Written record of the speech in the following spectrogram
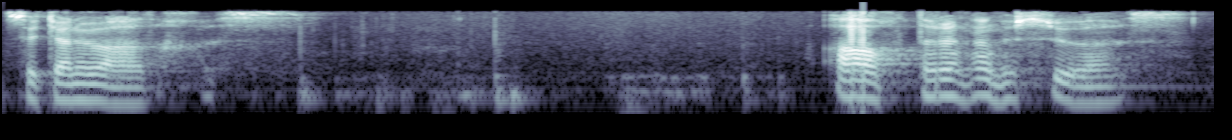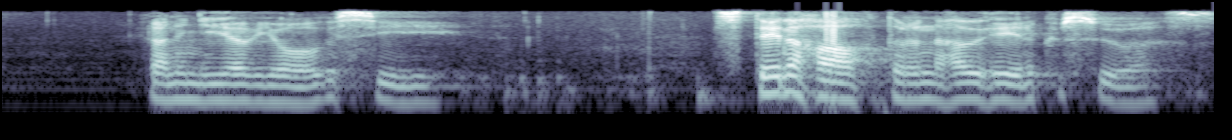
sa dianú aadachas. yn gan na suas, gan na níomhjó agus sydd Stena hátar an hahéna go suasúas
